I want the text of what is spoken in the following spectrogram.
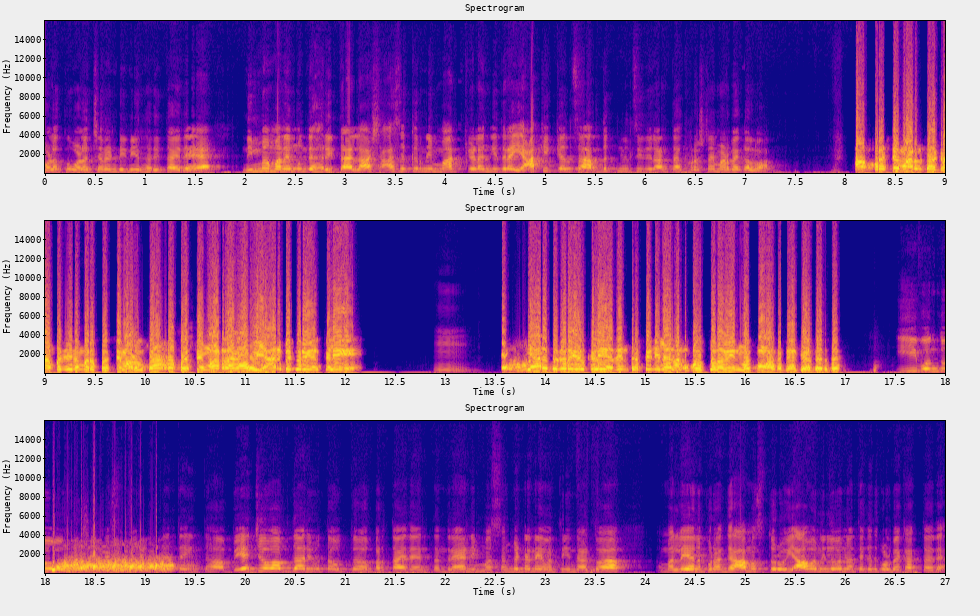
ಕೊಳಕು ಒಳಚರಂಡಿ ನೀರು ಹರಿತಾ ಇದೆ. ನಿಮ್ಮ ಮನೆ ಮುಂದೆ ಹರಿತಾ ಇಲ್ಲ. ಶಾಸಕರು ನಿಮ್ ಮಾತು ಕೇಳಂಗಿದ್ರೆ ಯಾಕೆ ಈ ಕೆಲಸ ಅರ್ಧಕ್ ನಿಲ್ಸಿದೀರಾ ಅಂತ ಪ್ರಶ್ನೆ ಮಾಡ್ಬೇಕಲ್ವಾ? ಆ, ಪ್ರಶ್ನೆ ಮಾಡೋದು ಸರ್ ಗ್ರಾಮ ಪಂಚಾಯತಿ ನಂಬರ್ ಪ್ರಶ್ನೆ ಮಾಡೋದು ಸರ್. ಪ್ರಶ್ನೆ ಮಾಡಿದಾಗ ಅವ್ರು ಯಾರು ಬೇಕಾದ್ರೂ ಹೇಳ್ಕೊಳ್ಳಿ. ಹ್ಮ್. ಯಾರು ಬೇಕಾದ್ರೂ ಹೇಳ್ಕೊಳ್ಳಿ ಅದೇನ್ ತಪ್ಪೇನಿಲ್ಲ ನಮ್ಗೆ ಗೊತ್ತು ನಾವೇನ್ ಮಕ್ಕಳು ಮಾಡ್ಕೊತೀವಿ ಅಂತ ಹೇಳ್ತಾ ಇರ್ತಾರೆ. ಈ ಒಂದು ಇಂತಹ ಬೇಜವಾಬ್ದಾರಿಯುತ ಉತ್ತರ ಬರ್ತಾ ಇದೆ ಅಂತಂದ್ರೆ ನಿಮ್ಮ ಸಂಘಟನೆ ವತಿಯಿಂದ ಅಥವಾ ಮಲ್ಲಯ್ಯನಪುರ ಗ್ರಾಮಸ್ಥರು ಯಾವ ನಿಲುವನ್ನ ತೆಗೆದುಕೊಳ್ಬೇಕಾಗ್ತಾ ಇದೆ?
